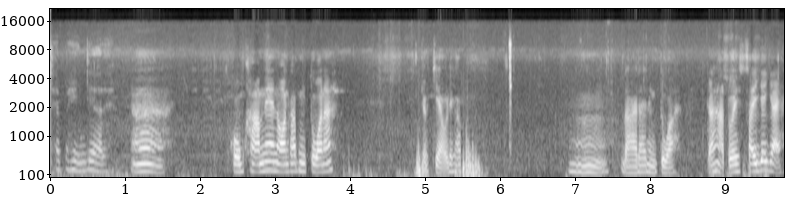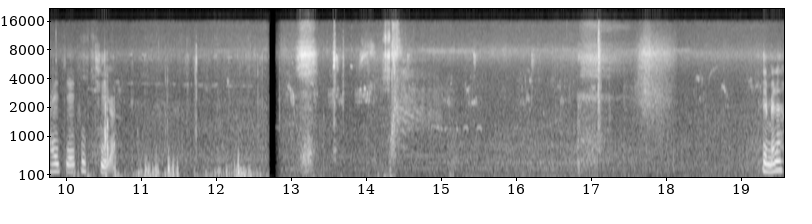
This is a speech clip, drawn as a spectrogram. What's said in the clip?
แทบไม่เห็นเหยื่อเลย อ่าโขมขามแน่นอนครับ มีตัวนะเจ๋วๆเลยครับ อืมได้ได้หนึ่งตัวจะหาตัวไซส์ใหญ่ๆให้เจ๊ทุกขี่ก่อนเห็นไหมนะ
